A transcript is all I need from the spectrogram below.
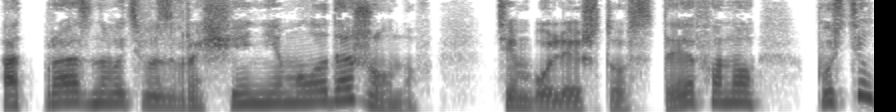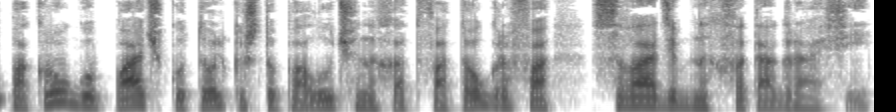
отпраздновать возвращение молодоженов, тем более что Стефано пустил по кругу пачку только что полученных от фотографа свадебных фотографий.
